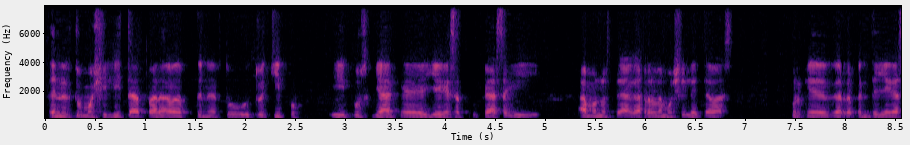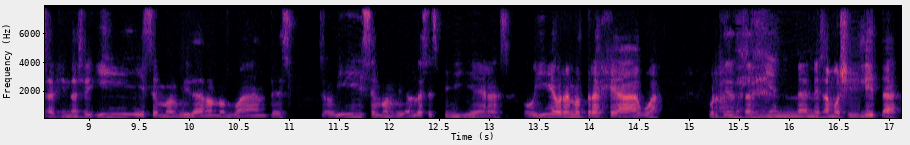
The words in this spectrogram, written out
tener tu mochilita para tener tu, tu equipo. Y pues ya que llegues a tu casa y vámonos, te agarras la mochila y te vas. Porque de repente llegas al gimnasio y se me olvidaron los guantes, y se me olvidaron las espinilleras, oye, ahora no traje agua porque también en esa mochilita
